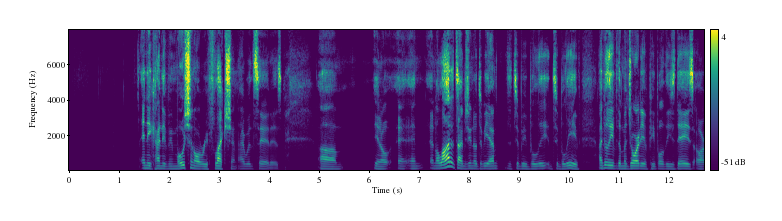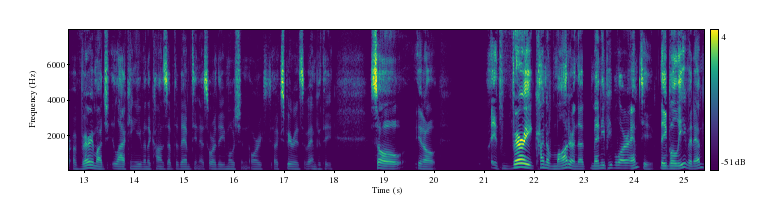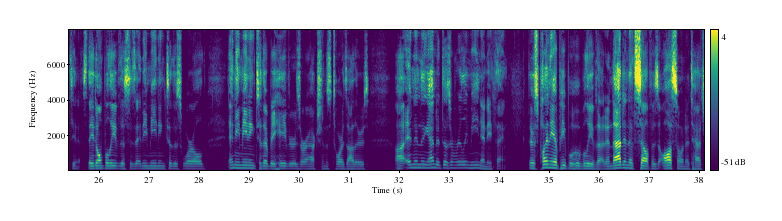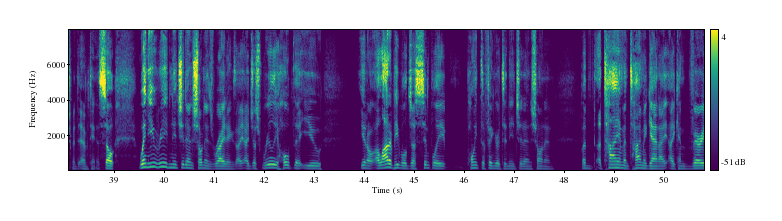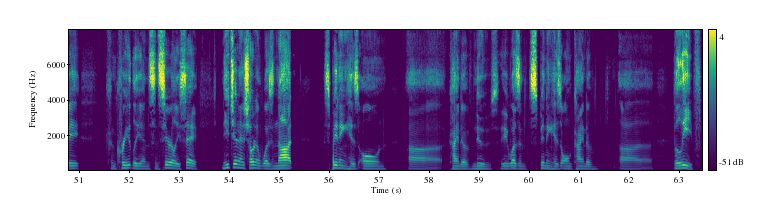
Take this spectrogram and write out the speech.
any kind of emotional reflection i would say it is. Um, you know and and a lot of times you know to be to be believe to believe i believe the majority of people these days are, are very much lacking even the concept of emptiness or the emotion or experience of empathy. So you know it's very kind of modern that many people are empty. They believe in emptiness. They don't believe this is any meaning to this world any meaning to their behaviors or actions towards others. Uh, and in the end it doesn't really mean anything. There's plenty of people who believe that, and that in itself is also an attachment to emptiness. So, when you read Nichiren Shonin's writings, I, I just really hope that you, you know, a lot of people just simply point the finger to Nichiren Shonin, but time and time again, I, I can very concretely and sincerely say, Nichiren and Shonin was not spinning his own uh, kind of news. He wasn't spinning his own kind of uh, belief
